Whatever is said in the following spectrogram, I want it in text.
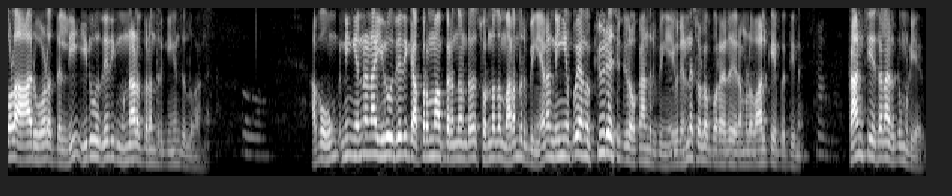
ஓலை ஆறு ஓலை தள்ளி இருபது தேதிக்கு முன்னால் பிறந்திருக்கீங்கன்னு சொல்லுவாங்க. அப்போ உங் நீங்கள் என்னன்னா இருபது தேதிக்கு அப்புறமா பிறந்தோன்றதை சொன்னதை மறந்துருப்பீங்க. ஏன்னா நீங்கள் போய் அங்கே க்யூரியாசிட்டியில் உட்காந்துருப்பீங்க இவர் என்ன சொல்ல போகிறாரு நம்மளோட வாழ்க்கையை பற்றின்னு கான்சியஸெல்லாம் இருக்க முடியாது.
